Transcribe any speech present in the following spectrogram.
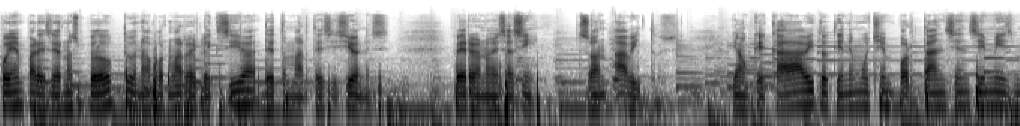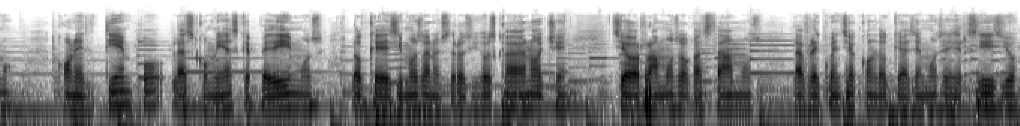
pueden parecernos producto de una forma reflexiva de tomar decisiones, pero no es así, son hábitos. Y aunque cada hábito tiene mucha importancia en sí mismo, con el tiempo, las comidas que pedimos, lo que decimos a nuestros hijos cada noche, si ahorramos o gastamos, la frecuencia con lo que hacemos ejercicio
